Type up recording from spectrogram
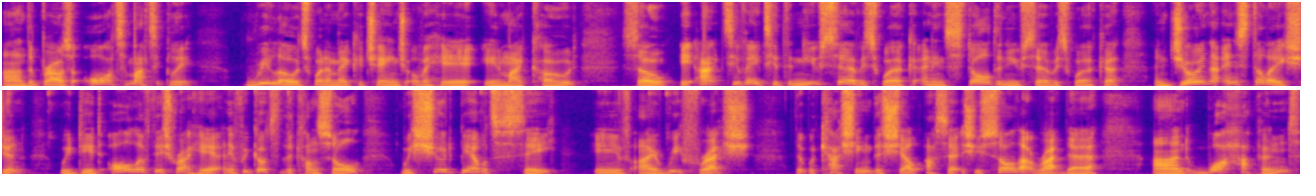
and the browser automatically reloads when I make a change over here in my code. So it activated the new service worker and installed the new service worker. And during that installation, we did all of this right here. And if we go to the console, we should be able to see if I refresh that we're caching the shell assets. You saw that right there. And what happened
